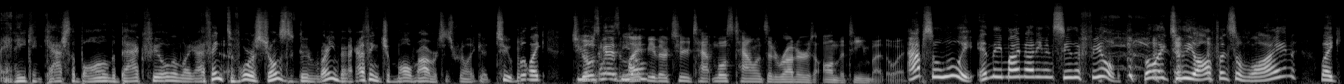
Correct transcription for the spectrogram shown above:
And he can catch the ball in the backfield. And like, I think Tavoris Jones is a good running back. I think Jamal Roberts is really good too. But like, Those guys might be their two ta- most talented runners on the team, by the way. Absolutely. And they might not even see the field. But like to the offensive line, like,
